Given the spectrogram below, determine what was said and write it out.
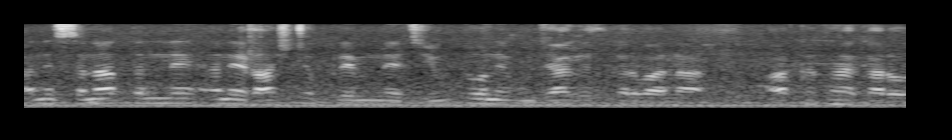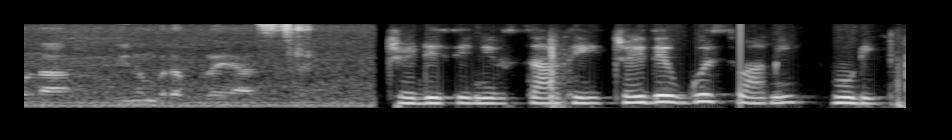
અને સનાતનને અને રાષ્ટ્રપ્રેમને જીવતો અને ઉજાગર કરવાના આ કથાકારોના વિનમ્ર પ્રયાસ છે. જેડીસી ન્યૂઝ સાથે જયદેવ ગોસ્વામી મૂડી.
